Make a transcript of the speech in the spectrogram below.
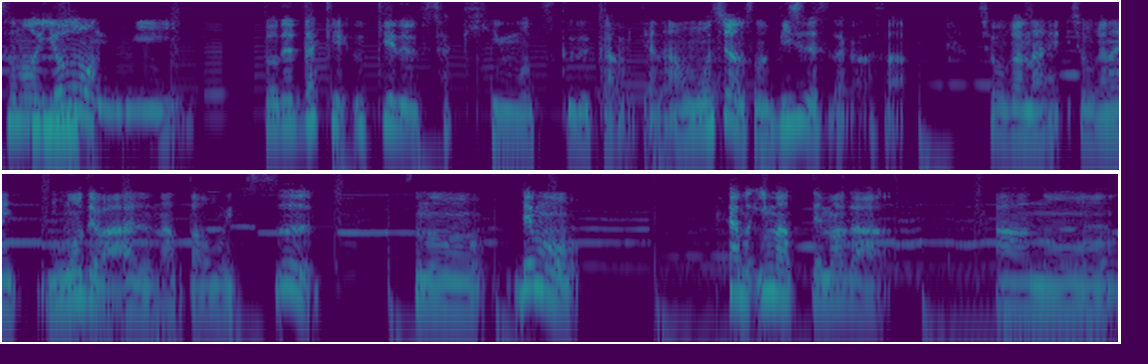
その世論にどれだけ受ける作品を作るかみたいな、もちろんそのビジネスだからさ、しょうがない、しょうがないものではあるなとは思いつつ、その、でも、多分今ってまだ、あの、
